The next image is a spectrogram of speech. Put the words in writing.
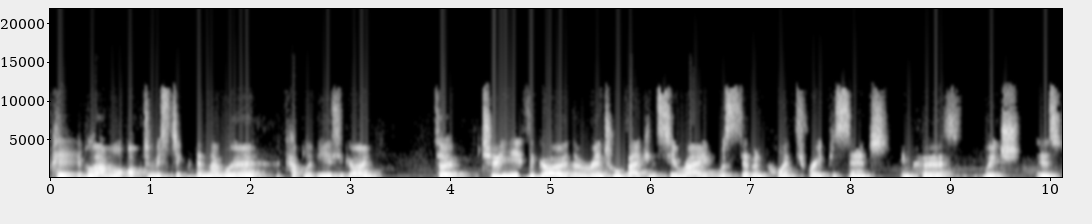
people are more optimistic than they were a couple of years ago. So, two years ago, the rental vacancy rate was 7.3% in Perth, which is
